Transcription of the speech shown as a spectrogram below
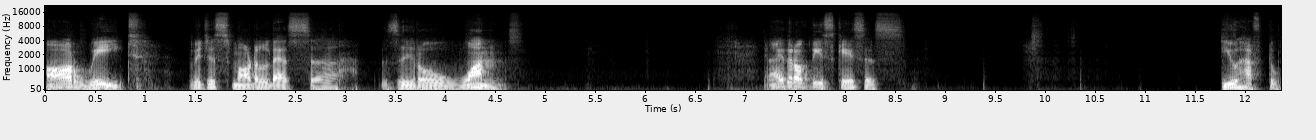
or wait which is modeled as uh, 0 1 in either of these cases you have to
